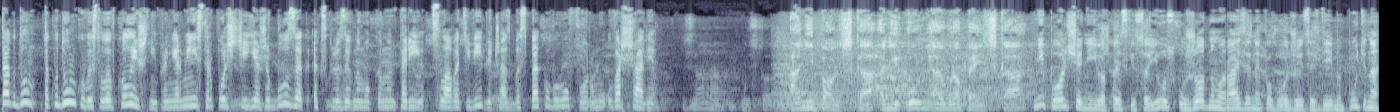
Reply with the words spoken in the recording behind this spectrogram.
Так дум таку думку висловив колишній прем'єр-міністр Польщі Єжи Бузек ексклюзивному коментарі Слава ТІВІ під час безпекового форуму у Варшаві. Ani Polska, ani Unia Europejska Ні Польща, ні Європейський Союз у жодному разі не погоджуються з діями Путіна,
